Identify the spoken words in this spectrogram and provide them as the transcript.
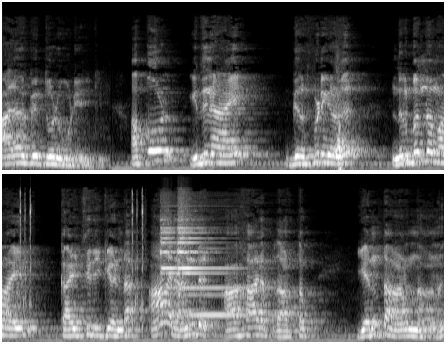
ആരോഗ്യത്തോടു കൂടിയിരിക്കും. അപ്പോൾ ഇതിനായി ഗർഭിണികൾ നിർബന്ധമായും കഴിച്ചിരിക്കേണ്ട ആ രണ്ട് ആഹാര പദാർത്ഥം എന്താണെന്നാണ്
